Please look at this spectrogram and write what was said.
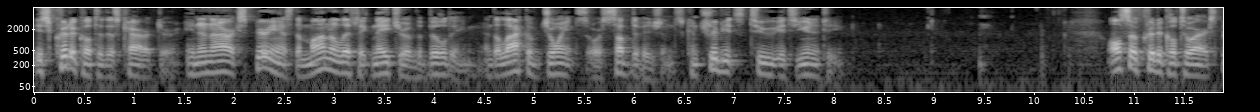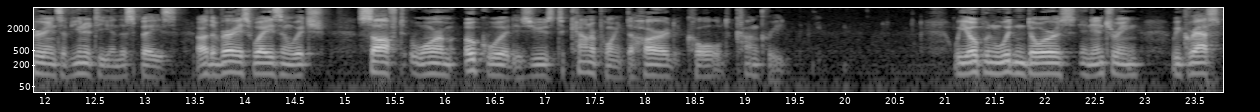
is critical to this character, and in our experience, the monolithic nature of the building and the lack of joints or subdivisions contributes to its unity. Also critical to our experience of unity in this space are the various ways in which soft, warm oak wood is used to counterpoint the hard, cold concrete. We open wooden doors in entering, we grasp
